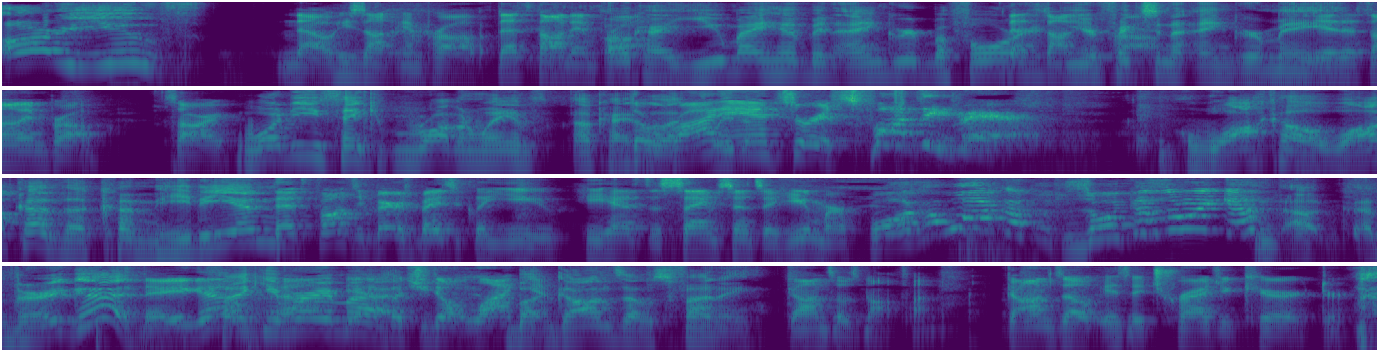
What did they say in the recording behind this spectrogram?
Are you f- No, he's not improv. That's not improv. okay? You may have been angered before. That's not You're improv. fixing to anger me. Yeah, that's not improv. Sorry. what do you think, Robin Williams? Okay, The look, right answer is Fozzie Bear. Waka Waka, the comedian. That Fozzie Bear is basically you. He has the same sense of humor. Waka waka, zoinka zoinka. Uh, very good. There you go. Thank you Uh, very yeah, much. but you don't like But him. But Gonzo's funny. Gonzo's not funny. Gonzo is a tragic character.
